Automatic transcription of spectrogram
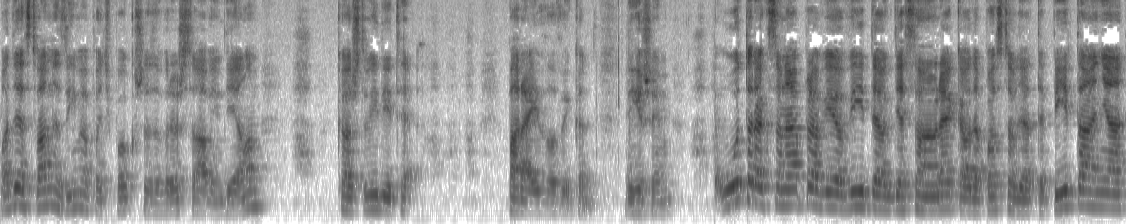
Ovdje je stvarno zima pa ću pokušati završiti sa ovim dijelom. Kao što vidite, para izlazi kad dižem. U utorak sam napravio video gdje sam vam rekao da postavljate pitanja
